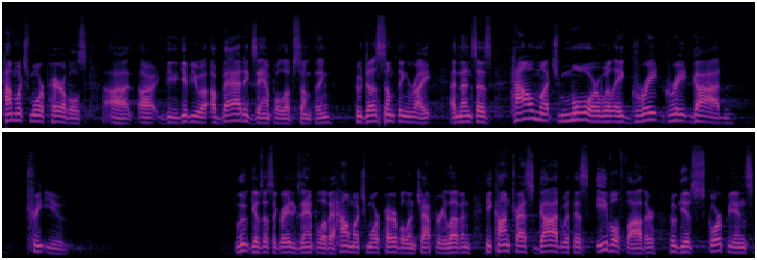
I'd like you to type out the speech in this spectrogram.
How much more parables uh, uh, give you a, a bad example of something who does something right and then says, How much more will a great, great God treat you? Luke gives us a great example of a how much more parable in chapter 11. He contrasts God with this evil father who gives scorpions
